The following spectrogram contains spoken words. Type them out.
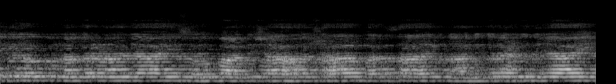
ਫਿਰ ਹੁਕਮ ਨ ਕਰਣਾ ਜਾਏ, ਸੋ ਬਾਦਸ਼ਾਹ ਸ਼ਾਹ ਪਰ ਸਾਹਿਬ ਨਾਨਕ ਰਹਿਣ ਦਿਜਾਈ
